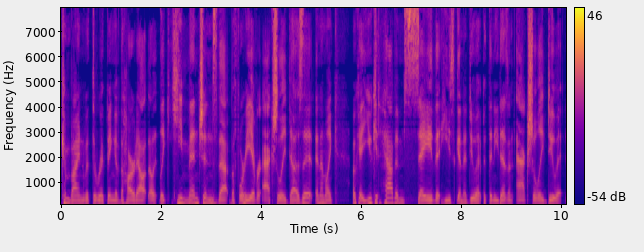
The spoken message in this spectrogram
combined with the ripping of the heart out, uh, like he mentions that before he ever actually does it. And I'm like, okay, you could have him say that he's going to do it, but then he doesn't actually do it.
